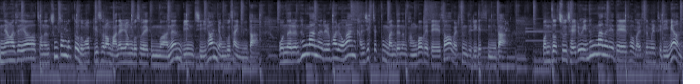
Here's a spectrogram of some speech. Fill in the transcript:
안녕하세요. 저는 충청북도 농업기술원 마늘연구소에 근무하는 민지현 연구사입니다. 오늘은 흑마늘을 활용한 간식 제품 만드는 방법에 대해서 말씀드리겠습니다. 먼저 주 재료인 흑마늘에 대해서 말씀을 드리면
